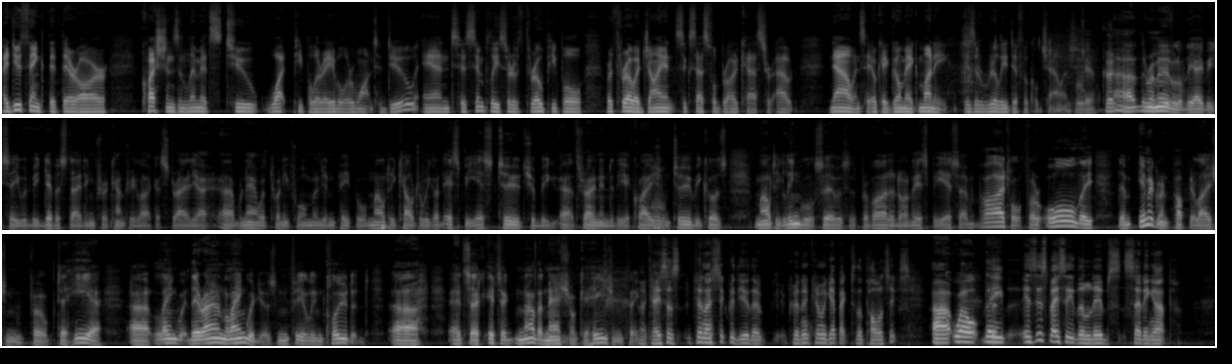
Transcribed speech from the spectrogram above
I do think that there are questions and limits to what people are able or want to do, and to simply sort of throw people or throw a giant successful broadcaster out now and say, okay, go make money is a really difficult challenge. Yeah. Uh, the removal of the ABC would be devastating for a country like Australia. Uh, now with 24 million people, multicultural, we've got SBS too, it should be uh, thrown into the equation too, because multilingual services provided on SBS are vital for all the, the immigrant population for to hear uh, langu- their own languages and feel included. Uh, it's a it's another national cohesion thing. okay, so can I stick with you though, Quentin? Can we get back to the politics? Uh, well, the Is this basically the Libs setting up,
